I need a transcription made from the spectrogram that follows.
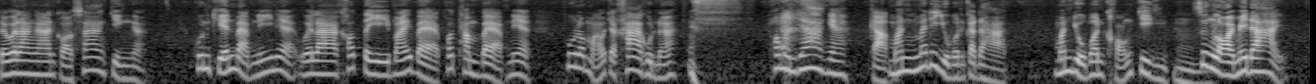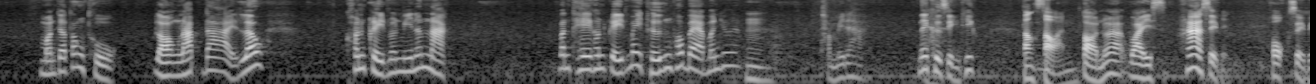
แต่เวลางานก่อสร้างจริงอะ คุณเขียนแบบนี้เนี่ย เวลาเขาตีไม้แบบเขาทำแบบเนี่ย ผู้รับเหมาจะฆ่าคุณนะ เพราะมันยากไงครับมันไม่ได้อยู่บนกระดาษ มันอยู่บนของจริงอืมซึ่งลอยไม่ได้ มันจะต้องถูก รองรับได้ แล้วคอนกรีตมันมีน้ำหนัก มันเทคอนกรีตไม่ถึง เพราะแบบมันเยอะอืมทำไม่ได้ นี่คือสิ่งที่ต้องสอนตอนว่าวัยห้าสิบหกสิบ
